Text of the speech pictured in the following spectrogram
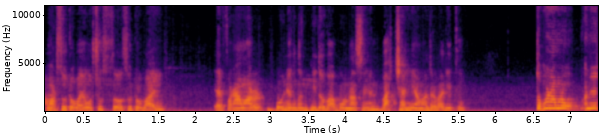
আমার ছোটো ভাই অসুস্থ ছোটো ভাই। এরপর আমার বোন একজন বিধবা বোন আছেন বাচ্চা নিয়ে আমাদের বাড়িতে। তখন আমার মানে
